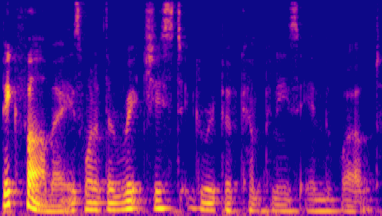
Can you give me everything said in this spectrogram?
Big Pharma is one of the richest group of companies in the world,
